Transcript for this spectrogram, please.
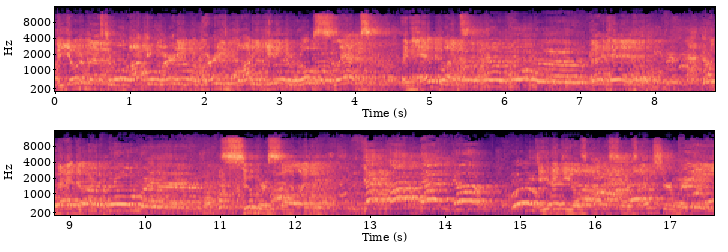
The yoga master rocking Marty, but Marty's body hitting the ropes, slams, and headbutts. That head, the mad dog, super solid. sure where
